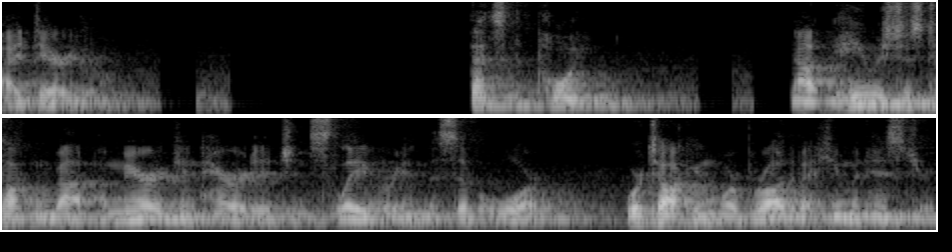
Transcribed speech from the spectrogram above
I dare you. That's the point. Now, he was just talking about American heritage and slavery and the Civil War. We're talking more broadly about human history.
